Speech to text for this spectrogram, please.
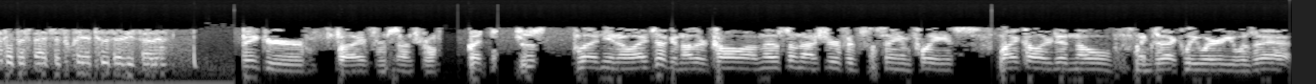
Central Dispatch is clear 237. Baker 5 from Central. Ahead. Just letting you know, I took another call on this. I'm not sure if it's the same place. My caller didn't know exactly where he was at.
